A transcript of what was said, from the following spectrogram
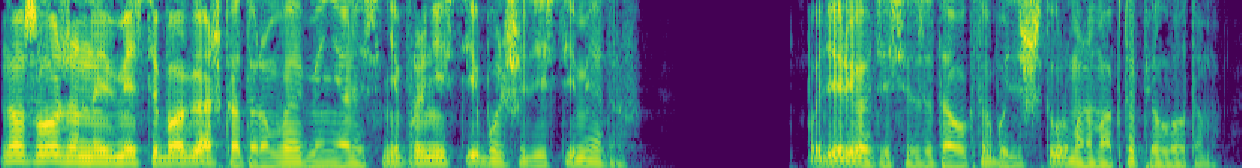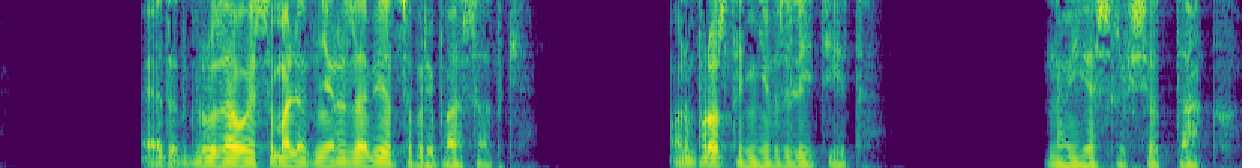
Но сложенный вместе багаж, которым вы обменялись, не пронести больше десяти метров. Подеретесь из-за того, кто будет штурманом, а кто пилотом. Этот грузовой самолет не разобьется при посадке. Он просто не взлетит. Но если все так,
